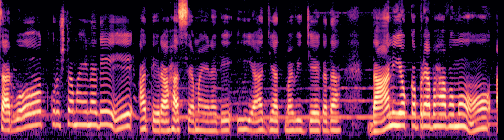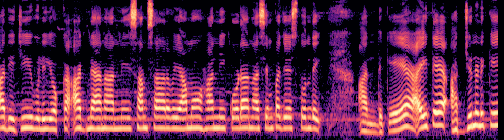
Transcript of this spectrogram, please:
సర్వోత్కృష్టమైనది అతి రహస్యమైనది ఈ ఆధ్యాత్మ విద్యే కదా. దాని యొక్క ప్రభావము అది జీవుల యొక్క అజ్ఞానాన్ని సంసార వ్యామోహాన్ని కూడా నశింపజేస్తుంది. అందుకే అయితే అర్జునుడికి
